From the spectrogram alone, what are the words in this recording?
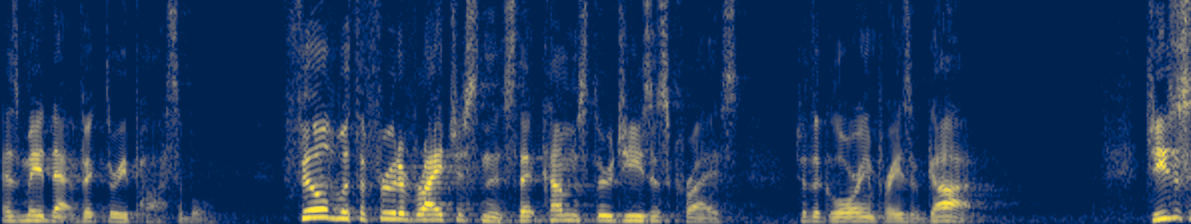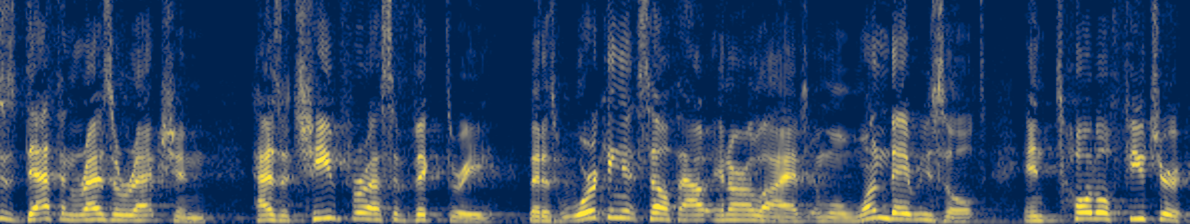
has made that victory possible. Filled with the fruit of righteousness that comes through Jesus Christ to the glory and praise of God. Jesus' death and resurrection has achieved for us a victory that is working itself out in our lives and will one day result in total future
